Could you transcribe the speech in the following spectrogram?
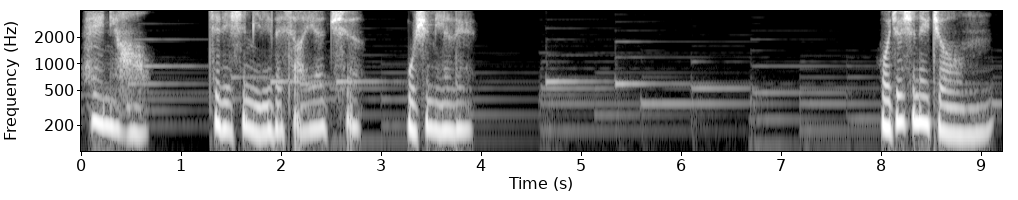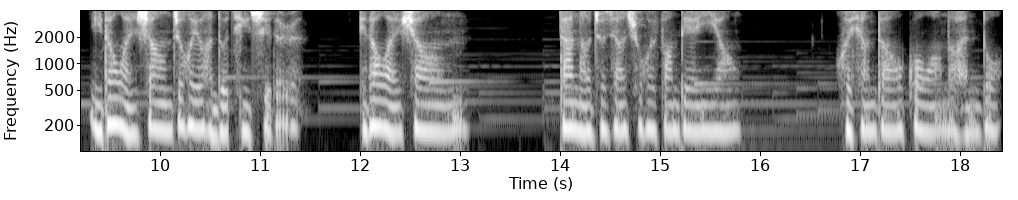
嘿，你好，这里是米粒的小夜曲。我是米粒，我就是那种一到晚上就会有很多情绪的人，一到晚上，大脑就像是会放电一样，会想到过往的很多，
